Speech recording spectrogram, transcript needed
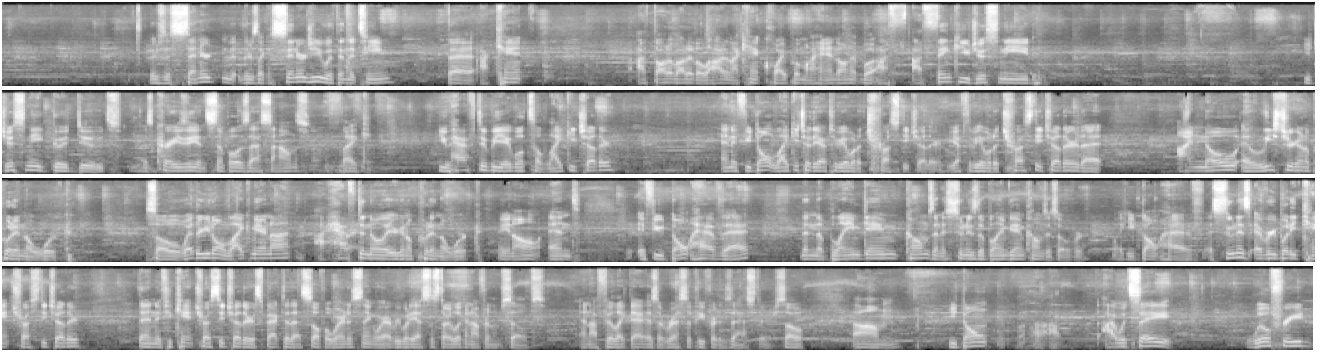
there's a center there's like a synergy within the team that I can't. I thought about it a lot and I can't quite put my hand on it, but I I think you just need you just need good dudes. As crazy and simple as that sounds, like you have to be able to like each other and if you don't like each other, you have to be able to trust each other. You have to be able to trust each other that I know at least you're going to put in the work. So whether you don't like me or not, I have to know that you're going to put in the work, you know? And if you don't have that, then the blame game comes and as soon as the blame game comes, it's over. Like you don't have as soon as everybody can't trust each other, then if you can't trust each other, it's back to that self-awareness thing where everybody has to start looking out for themselves. And I feel like that is a recipe for disaster. So um, you don't uh, I would say Wilfried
